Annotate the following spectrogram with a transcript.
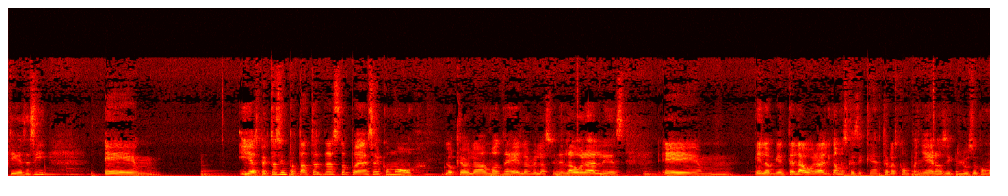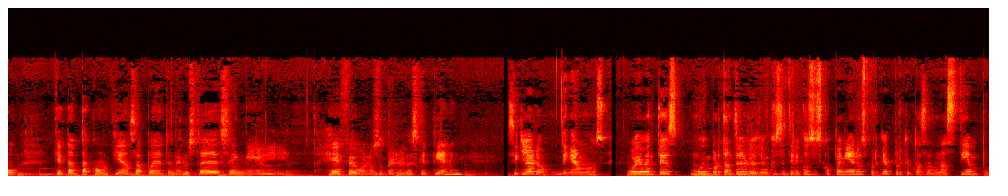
dígase así. Em, y aspectos importantes de esto pueden ser como lo que hablábamos de las relaciones laborales, em, el ambiente laboral, digamos que se quede entre los compañeros, incluso como qué tanta confianza pueden tener ustedes en el jefe o en los superiores que tienen. Sí, claro, digamos. Obviamente es muy importante la relación que usted tiene con sus compañeros. ¿Por qué? Porque pasas más tiempo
